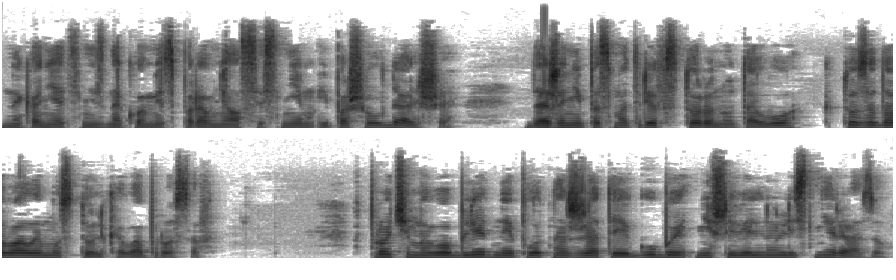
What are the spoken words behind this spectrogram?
Наконец незнакомец поравнялся с ним и пошел дальше, даже не посмотрев в сторону того, кто задавал ему столько вопросов. Впрочем, его бледные плотно сжатые губы не шевельнулись ни разу.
